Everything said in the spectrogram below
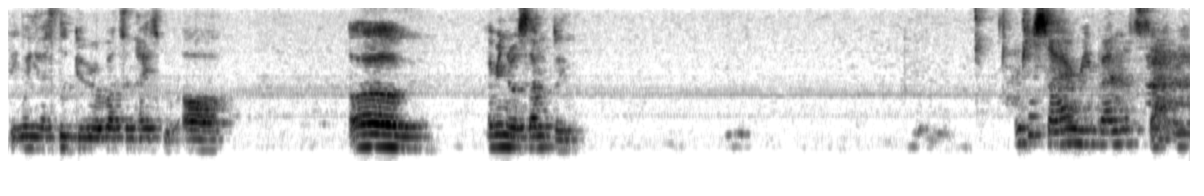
The when he was still doing Roblox in high school. Oh, oh, I mean, or something. I'm so sorry, but I'm not sorry.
